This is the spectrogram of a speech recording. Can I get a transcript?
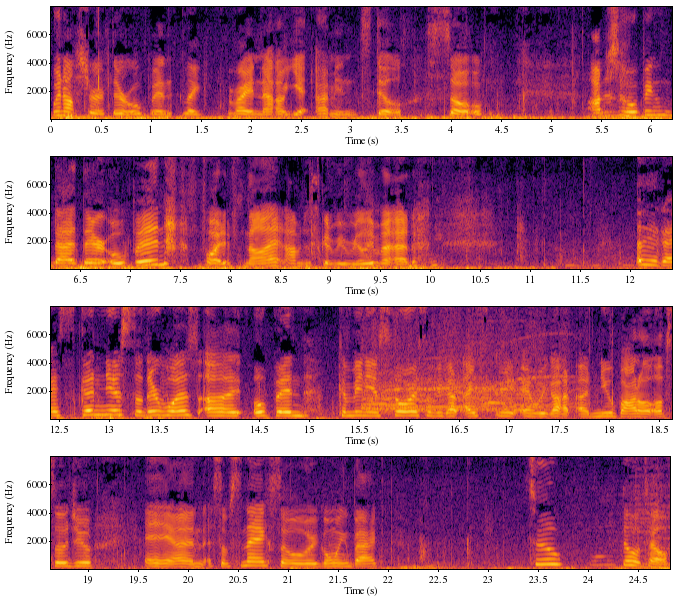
we're not sure if they're open like right now yet I mean still so I'm just hoping that they're open, but if not, I'm just gonna be really mad. Okay guys, good news. So there was a open convenience store, so we got ice cream and we got a new bottle of soju and some snacks. So we're going back to the hotel.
